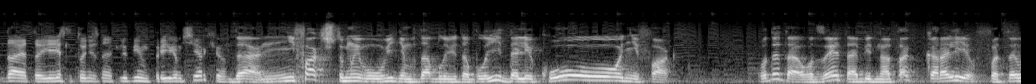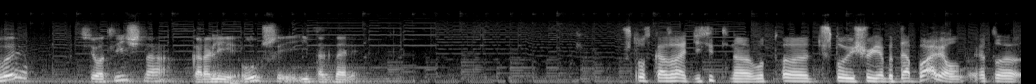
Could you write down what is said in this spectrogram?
Да, это, если кто не знает, любимый прием Серхио. Да, не факт, что мы его увидим в WWE, далеко не факт. Вот это, вот за это обидно. А так, короли ФТВ, все отлично, короли лучшие и так далее. Что сказать, действительно, вот э, что еще я бы добавил, это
